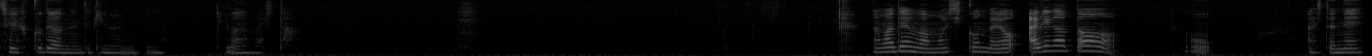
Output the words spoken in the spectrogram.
制服ではねできないのでね。着替えました。生電話申し込んだよ。ありがとう。お明日ね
